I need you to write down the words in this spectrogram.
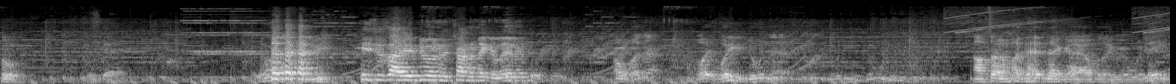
Who? This guy. He's just out here doing it, trying to make a living. oh, what? that? What? What are you doing? That? What, are you doing? I'm talking about that that guy. I was like, what, is,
